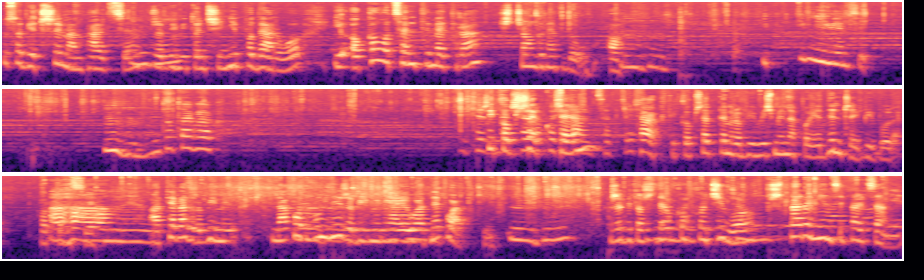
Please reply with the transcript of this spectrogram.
tu sobie trzymam palcem, żeby mi to się nie podarło i około centymetra ściągnę w dół, o. I, I mniej więcej Mhm. To tak jak Tylko przedtem, tak, tylko przedtem robiłyśmy na pojedynczej bibule hortensję. A teraz robimy na podwójny, żebyśmy miały ładne płatki. Żeby to szydełko wchodziło w szparę między palcami.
